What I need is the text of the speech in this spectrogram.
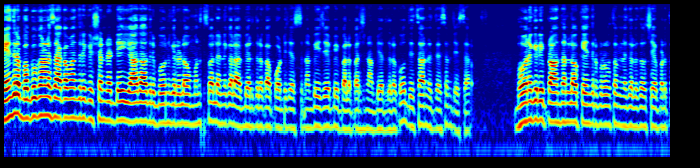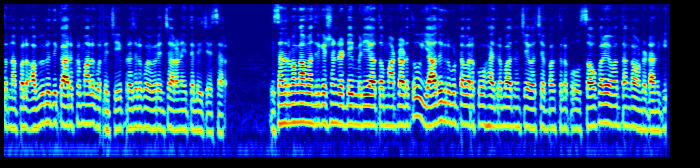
కేంద్ర బొగ్గు గనుల శాఖ మంత్రి కిషన్ రెడ్డి యాదాద్రి భువనగిరిలో మున్సిపల్ ఎన్నికల అభ్యర్థులుగా పోటీ చేస్తున్న బీజేపీ బలపరిచిన అభ్యర్థులకు దిశానిర్దేశం చేశారు. భువనగిరి ప్రాంతంలో కేంద్ర ప్రభుత్వం నిధులతో చేపడుతున్న పలు అభివృద్ధి కార్యక్రమాల గురించి ప్రజలకు వివరించాలని తెలియజేశారు. ఈ సందర్భంగా మంత్రి కిషన్ రెడ్డి మీడియాతో మాట్లాడుతూ యాదగిరిగుట్ట వరకు హైదరాబాద్ నుంచి వచ్చే భక్తులకు సౌకర్యవంతంగా ఉండటానికి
